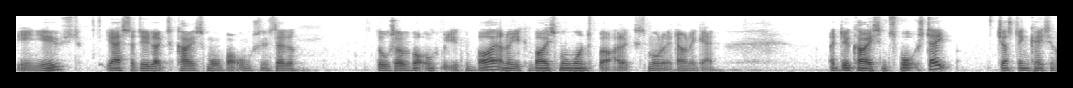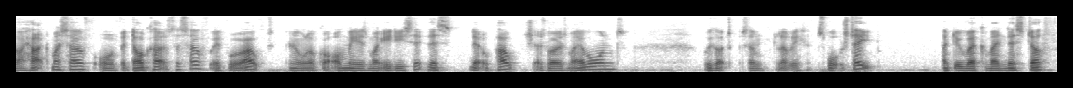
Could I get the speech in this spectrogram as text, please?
being used. Yes, I do like to carry small bottles instead of those other bottles that you can buy. I know you can buy small ones, but I like to small it down again. I do carry some sports tape just in case if I hurt myself or if a dog hurts herself if we're out and all I've got on me is my EDC, this little pouch as well as my other ones. We got some lovely sports tape. I do recommend this stuff.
